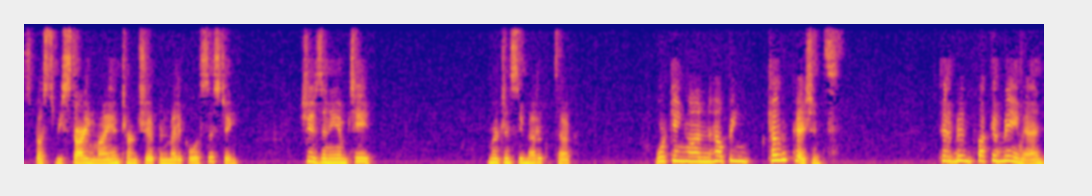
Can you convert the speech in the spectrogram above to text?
supposed to be starting my internship in medical assisting. She's an EMT, emergency medical tech, working on helping COVID patients. Could have been fucking me, man.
